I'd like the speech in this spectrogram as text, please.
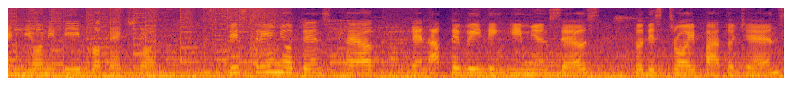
immunity protection. These three nutrients help in activating immune cells to destroy pathogens,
